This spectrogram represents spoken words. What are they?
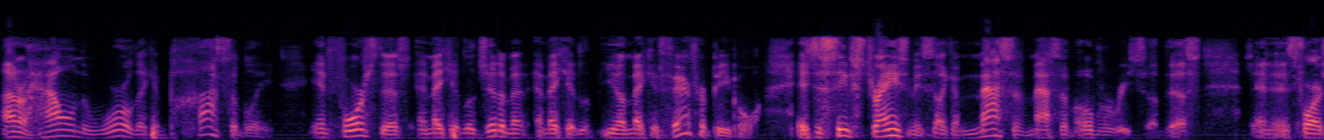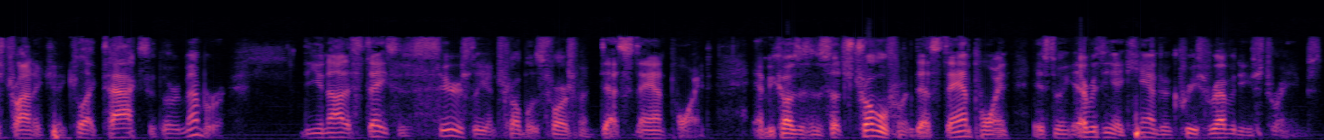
I don't know how in the world they can possibly enforce this and make it legitimate and make it you know make it fair for people. It just seems strange to me. It's like a massive, massive overreach of this, and as far as trying to collect taxes. But remember, the United States is seriously in trouble as far as from a debt standpoint. And because it's in such trouble from a debt standpoint, it's doing everything it can to increase revenue streams.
